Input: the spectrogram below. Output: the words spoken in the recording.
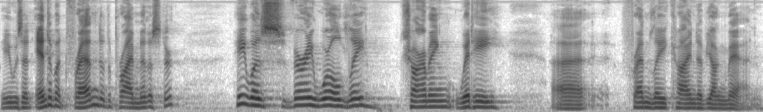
He was an intimate friend of the prime minister. He was very worldly, charming, witty, uh, friendly kind of young man.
